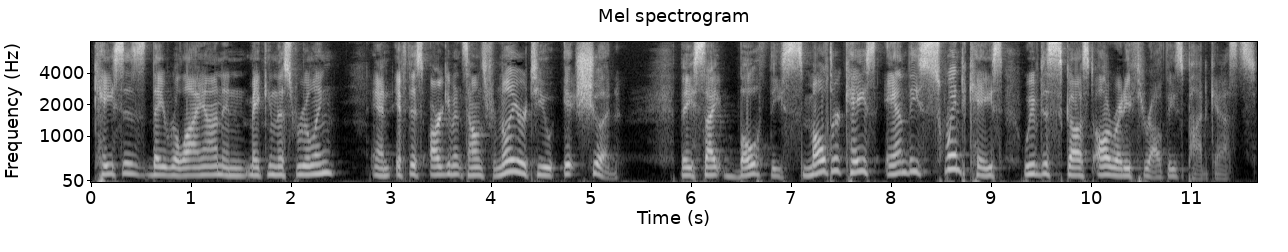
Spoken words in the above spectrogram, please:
cases they rely on in making this ruling. And if this argument sounds familiar to you, it should. They cite both the Smelter case and the Swint case we've discussed already throughout these podcasts.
